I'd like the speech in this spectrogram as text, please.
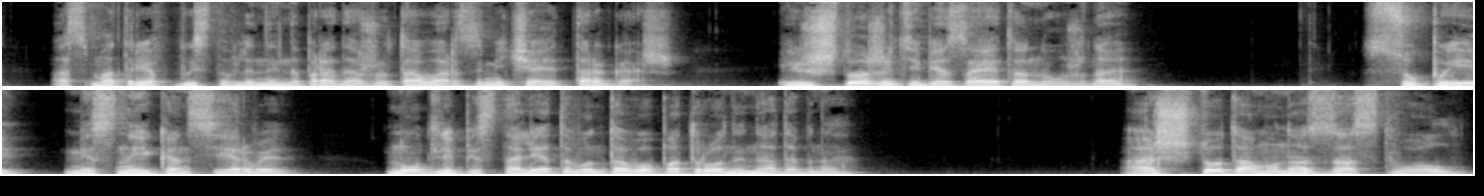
– осмотрев выставленный на продажу товар, замечает торгаш. «И что же тебе за это нужно?» Супы, мясные консервы. Ну, для пистолета вон того патроны надобно. А что там у нас за ствол?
